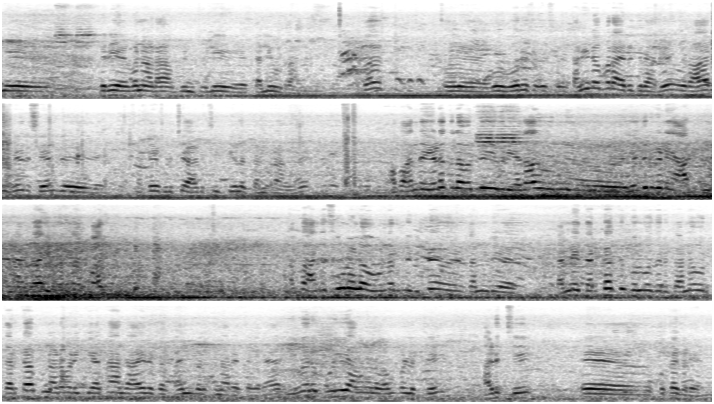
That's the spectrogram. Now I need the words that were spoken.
நீ பெரிய இவனாடா அப்படின்னு சொல்லி தள்ளி விட்றாங்க. அப்போ ஒரு ஒரு- தனிநபராக இருக்கிறாரு. ஒரு ஆறு பேர் சேர்ந்து சட்டையை பிடிச்சி அடித்து கீழே தள்ளுறாங்க. அப்போ அந்த இடத்துல வந்து இவர் ஏதாவது ஒன்று எதிர்வினை ஆற்றினாக்கா இவர் தான் பார்த்து அப்போ அந்த சூழலை உணர்ந்துக்கிட்டு தன்னுடைய தன்னை தற்காத்துக் கொள்வதற்கான ஒரு தற்காப்பு நடவடிக்கையாக தான் அந்த ஆயுதத்தை பயன்படுத்தினாரே தவிர இவர் போய் அவங்கள வம்பழுத்து அடித்து குத்த கிடையாது.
